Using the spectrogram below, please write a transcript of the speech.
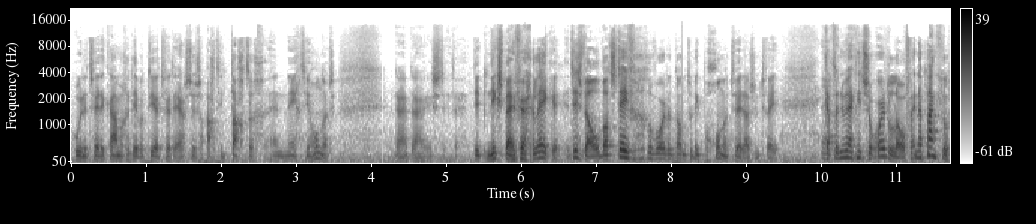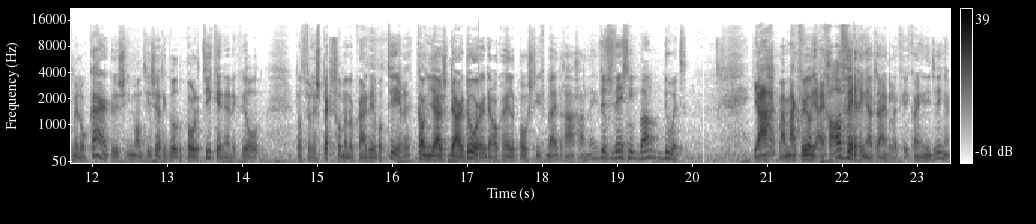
hoe in de Tweede Kamer gedebatteerd werd ergens tussen 1880 en 1900. Daar, daar, is dit niks bij vergeleken. Het is wel wat steviger geworden dan toen ik begon in 2002. Ik heb er nu eigenlijk niet zo oordeel over. En dat maak je ook met elkaar. Dus iemand die zegt ik wil de politiek in en ik wil dat we respectvol met elkaar debatteren, kan juist daardoor daar ook een hele positieve bijdrage aan leveren. Dus wees niet bang, doe het. Ja, maar maak wel je eigen afweging uiteindelijk. Ik kan je niet dwingen.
